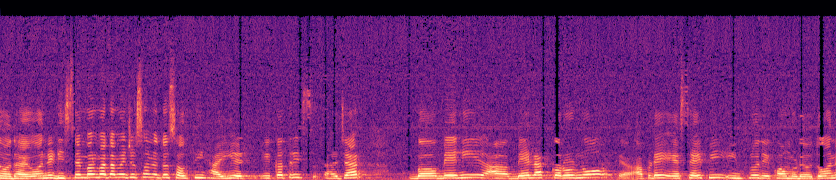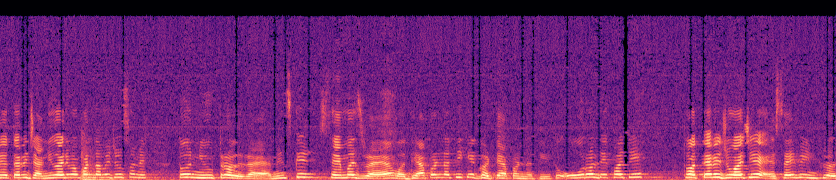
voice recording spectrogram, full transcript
નોંધાયો. અને ડિસેમ્બરમાં તમે જોશો ને તો સૌથી હાઈએસ્ટ એકત્રીસ હજાર બેની બે લાખ કરોડનો આપણે એસઆઈપી ઇન્ફ્લો દેખવા મળ્યો હતો. અને અત્યારે જાન્યુઆરીમાં પણ તમે જોશો ને તો ન્યુટ્રલ રહ્યા. મીન્સ કે સેમ જ રહ્યા. વધ્યા પણ નથી કે ઘટ્યા પણ નથી. તો ઓવરઓલ દેખવા જઈએ તો અત્યારે જોવા જઈએ એસઆઈપી ઇન્ફ્લો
